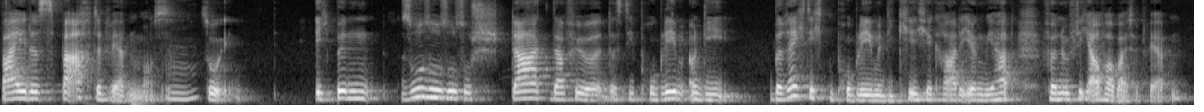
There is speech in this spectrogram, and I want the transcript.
beides beachtet werden muss. Mhm. So, ich bin so, so, so, so stark dafür, dass die Probleme und die berechtigten Probleme, die Kirche gerade irgendwie hat, vernünftig aufarbeitet werden.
